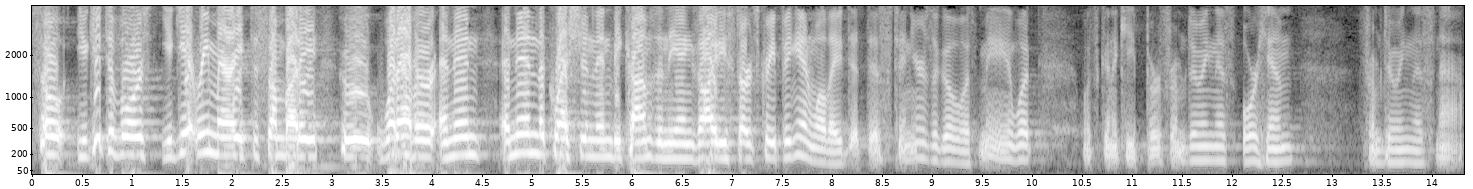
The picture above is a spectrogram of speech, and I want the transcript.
So you get divorced, you get remarried to somebody who whatever, and then and then the question then becomes and the anxiety starts creeping in. Well, they did this 10 years ago with me. What what's going to keep her from doing this or him? from doing this now.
